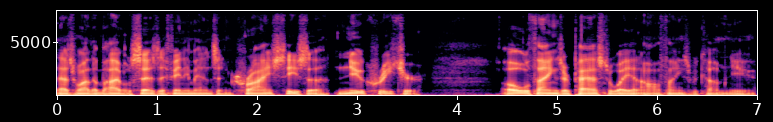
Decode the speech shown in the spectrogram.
That's why the Bible says if any man's in Christ, he's a new creature. Old things are passed away and all things become new.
